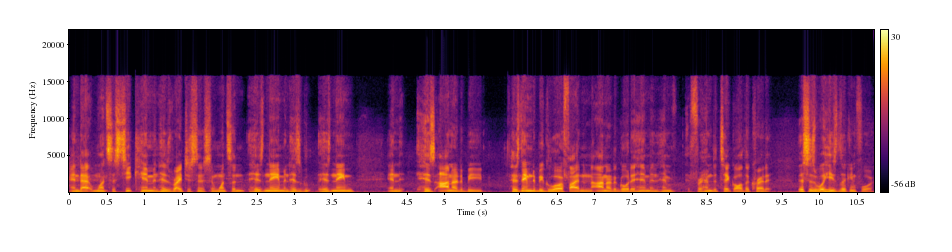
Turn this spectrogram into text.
And that wants to seek him and his righteousness and wants his name and his his name and his honor to be his name to be glorified and honor to go to him and him for him to take all the credit. This is what he's looking for.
